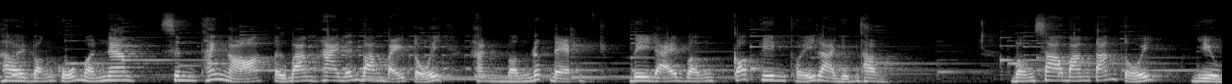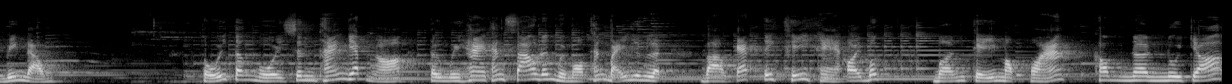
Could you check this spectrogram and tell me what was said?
Thời vận của mệnh nam sinh tháng ngọ từ 32 đến 37 tuổi, hành vận rất đẹp, vì đại vận có kim thủy là dụng thần. Vận sau 38 tuổi, nhiều biến động tuổi tân mùi sinh tháng giáp ngọ từ 12 tháng 6 đến 11 tháng 7 dương lịch vào các tiết khí hè oi bức. Mệnh kỵ mộc hỏa, không nên nuôi chó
